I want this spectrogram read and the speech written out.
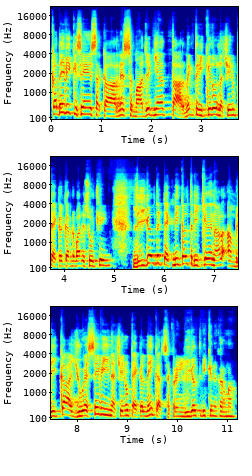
ਕਦੇ ਵੀ ਕਿਸੇ ਸਰਕਾਰ ਨੇ ਸਮਾਜਿਕ ਜਾਂ ਧਾਰਮਿਕ ਤਰੀਕੇ ਤੋਂ ਨਸ਼ੇ ਨੂੰ ਟੈਕਲ ਕਰਨ ਬਾਰੇ ਸੋਚਿਆ ਹੀ ਨਹੀਂ। ਲੀਗਲ ਤੇ ਟੈਕਨੀਕਲ ਤਰੀਕੇ ਦੇ ਨਾਲ ਅਮਰੀਕਾ ਯੂਐਸਏ ਵੀ ਨਸ਼ੇ ਨੂੰ ਟੈਕਲ ਨਹੀਂ ਕਰ ਸਕਦਾ ਪਰ ਇਨਲੀਗਲ ਤਰੀਕੇ ਨਾਲ ਕਰਨਾ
